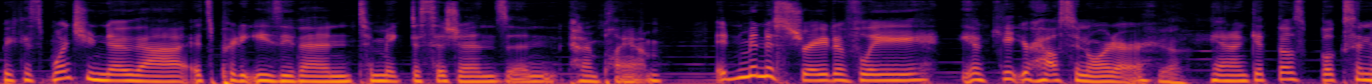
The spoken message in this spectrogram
because once you know that, it's pretty easy then to make decisions and kind of plan administratively, you know, get your house in order. Yeah. And get those books and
